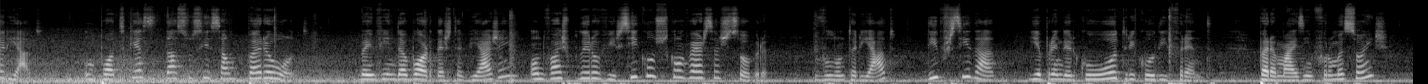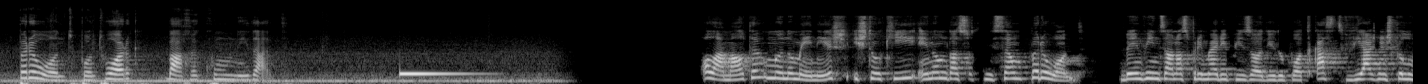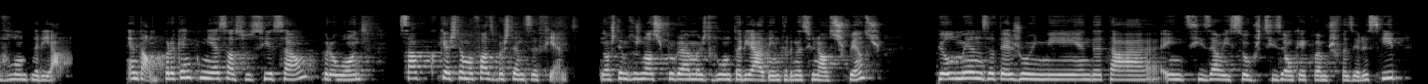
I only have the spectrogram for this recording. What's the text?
Voluntariado, um podcast da Associação Para Onde. Bem-vindo a bordo desta viagem, onde vais poder ouvir ciclos de conversas sobre voluntariado, diversidade e aprender com o outro e com o diferente. Para mais informações, paraonde.org barra comunidade. Olá malta, o meu nome é Inês e estou aqui em nome da Associação Para Onde. Bem-vindos ao nosso primeiro episódio do podcast Viagens pelo Voluntariado. Então, para quem conhece a associação, para onde, sabe que esta é uma fase bastante desafiante. Nós temos os nossos programas de voluntariado internacional suspensos, pelo menos até junho e ainda está em decisão e sobre decisão o que é que vamos fazer a seguir.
